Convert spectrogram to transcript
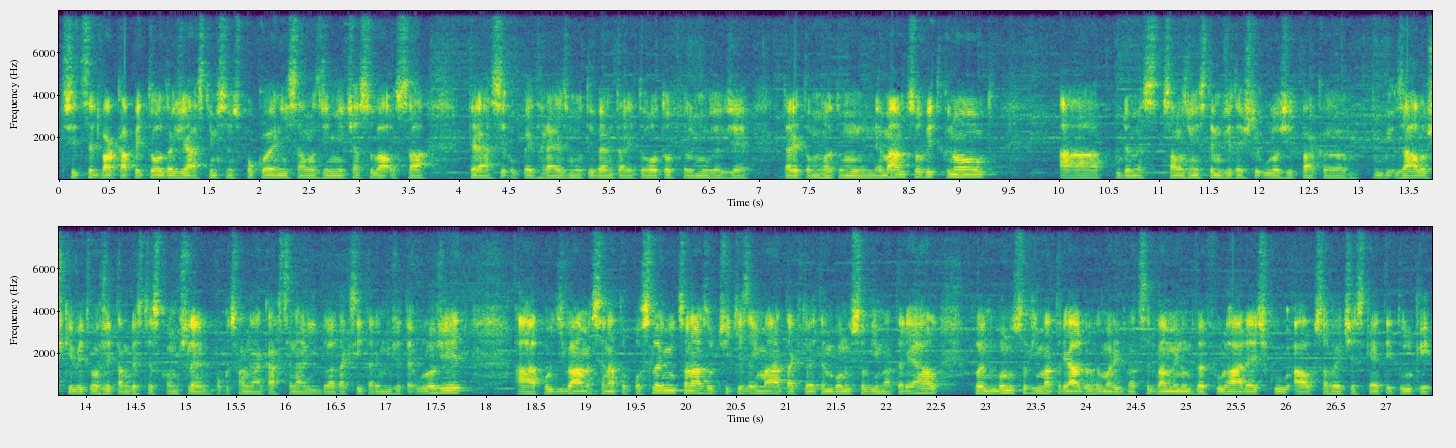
32 kapitol, takže já s tím jsem spokojený, samozřejmě časová osa, která si opět hraje s motivem tady tohoto filmu, takže tady tomuhle tomu nemám co vytknout a budeme, samozřejmě jste můžete ještě uložit pak eh, záložky, vytvořit tam, kde jste skončili, pokud se vám nějaká scéna líbila, tak si ji tady můžete uložit a podíváme se na to poslední, co nás určitě zajímá, tak to je ten bonusový materiál. Ten bonusový materiál dohromady 22 minut ve Full HD a obsahuje české titulky.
